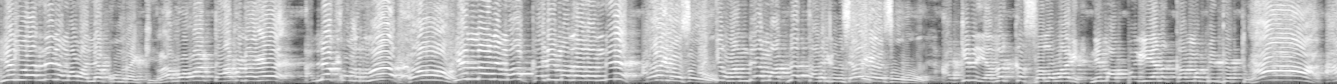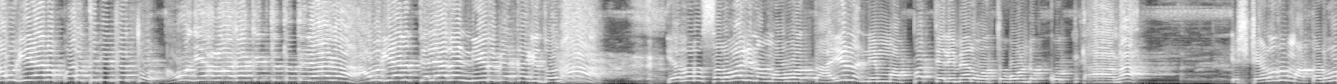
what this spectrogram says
ಇಲ್ಲಂದ್ರೆ ನಮ್ಮ ಅವ್ವ ಅಲ್ಲೇ ಕುಂದ್ರಾಕಿ. ನಮ್ಮ ಅವ್ವ ಒಂದೇ ಮಾತನ್ನ ತಳಗಿಳಿಸ ಅಕ್ಕಿನ ಆಕಿನ ಎದಕ್ಕ ಸಲುವಾಗಿ ನಿಮ್ಮ ಅಪ್ಪಗೆ ಏನು ಕಮ್ಮ ಬಿದ್ದಿತ್ತು? ಅವ್ಗೆ ಏನು ಕೊರತೆ ಬಿದ್ದಿತ್ತು? ಅವಾಗ ಏನಾಗಕತ್ತಿತ್ತು ತಲೆಯಾಗ? ಏನು ತಲೆಯಾಗ ನೀರು ಬೇಕಾಗಿದ್ದು? ಎದರ ಸಲುವಾಗಿ ನಮ್ಮ ಅವ್ವ ತಾಯಿನ ನಿಮ್ಮ ಅಪ್ಪ ತಲೆ ಮೇಲೆ ಒತ್ತುಕೊಂಡು ಕೊತ್ತಾನ ಇಷ್ಟ ಹೇಳುದು ಮಾತಾಡುದು?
